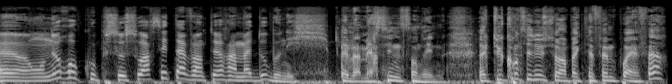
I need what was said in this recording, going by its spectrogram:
euh, en Eurocoupe ce soir. C'est à 20h à Mado Bonnet. Eh ben merci Sandrine. Tu continues sur impactfm.fr.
